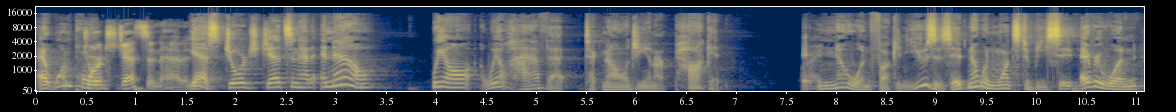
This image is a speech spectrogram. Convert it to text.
At one point, George Jetson had it. Yes, George Jetson had it, and now we all we all have that technology in our pocket. No one fucking uses it. No one wants to be. Everyone,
